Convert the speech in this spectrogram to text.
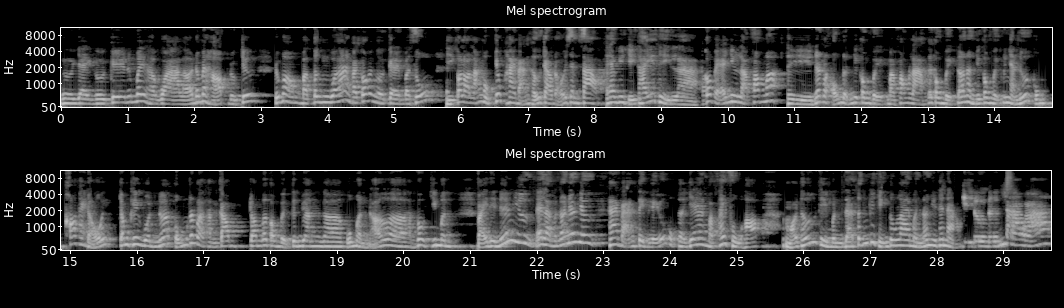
người dày người kia nó mới hòa- lại, nó mới hợp được chứ. Đúng không? Bà tưng quá, phải có cái người kèm bà xuống. Chị có lo lắng một chút, hai bạn thử trao đổi xem sao. Theo như chị thấy thì là có vẻ như là phong á, thì rất là ổn định với công việc, mà phong làm cái công việc đó là như công việc của nhà nước cũng khó thay đổi. Trong khi quỳnh á cũng rất là thành công trong cái công việc kinh doanh ờ, của mình ở ờ, thành phố hồ chí minh. Vậy thì nếu như, đây là mình nói nếu như, hai bạn tìm hiểu một thời gian mà thấy phù hợp mọi thứ thì mình đã tính cái chuyện tương lai mình nó như thế nào? Chị đường tính sao á?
